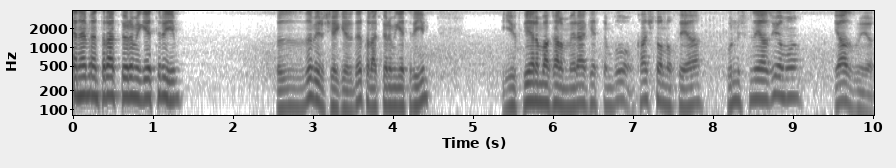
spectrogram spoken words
Ben hemen traktörümü getireyim. Hızlı bir şekilde traktörümü getireyim. Yükleyelim bakalım merak ettim. Bu kaç tonluktu ya? Bunun üstünde yazıyor mu? Yazmıyor.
